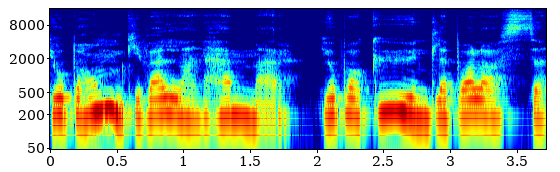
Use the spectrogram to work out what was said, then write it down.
juba ongi vällan hämmer juba küünlepalasse,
